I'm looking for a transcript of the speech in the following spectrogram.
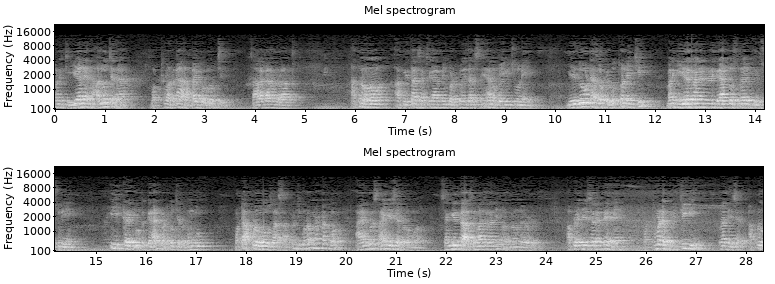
మనకి చేయాలి అనే ఆలోచన మొట్టమొదటిగా ఆ అబ్బాయి కూడా వచ్చింది. చాలా కాలం తర్వాత. అతను ఆ పీతా శక్తి గారిని పట్టుకుని తన స్నేహాన్ని ఉపయోగించుకొని ఏదో ఒకటి అసలు ప్రభుత్వం నుంచి మనకి ఏ రకమైనటువంటి గ్రాంట్ వస్తున్నాయో తెలుసుకుని ఇక్కడికి ఒక గ్రాంట్ పట్టుకొచ్చాడు ముందు. మొట్ట అప్పుడు సర్పంచ్ కూడా ఉన్నాడు నాకు. ఆయన కూడా సాయం చేశాడు. సంగీత సింహాచలాన్ని అతను ఉండేవాడు. అప్పుడు ఏం చేశారంటే మొట్టమొదటి బ్రిడ్జికి కూడా తీశారు. అప్పుడు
